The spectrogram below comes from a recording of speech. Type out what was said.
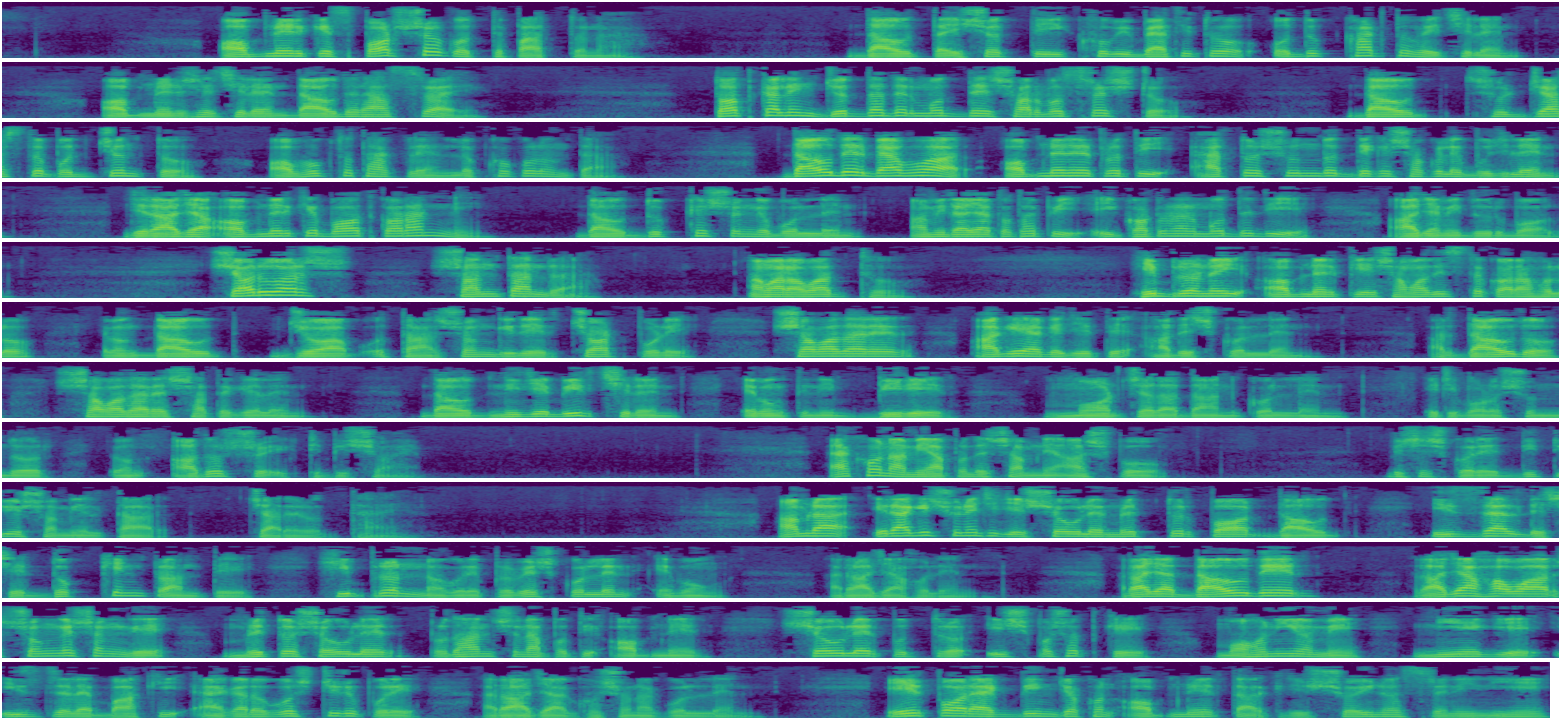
অবনেরকে স্পর্শ করতে পারত না। দাউদ তাই সত্যি খুবই ব্যথিত ও দুঃখার্থ হয়েছিলেন। অবনের এসেছিলেন দাউদের আশ্রয়ে। তৎকালীন যোদ্ধাদের মধ্যে সর্বশ্রেষ্ঠ। দাউদ সূর্যাস্ত পর্যন্ত অভুক্ত থাকলেন, লক্ষ্য করুন তা। দাউদের ব্যবহার অবনেরের প্রতি এত সুন্দর দেখে সকলে বুঝলেন যে রাজা অবনেরকে বধ করাননি। দাউদ দুঃখের সঙ্গে বললেন, আমি রাজা, তথাপি এই ঘটনার মধ্যে দিয়ে আজ আমি দুর্বল। সরুয়ার সন্তানরা আমার অবাধ্য। হিব্রনেই অবনেরকে সমাধিস্থ করা হল এবং দাউদ, জোয়াব ও তার সঙ্গীদের চট পড়ে সভাদারের আগে আগে যেতে আদেশ করলেন। আর দাউদও সভাদারের সাথে গেলেন। দাউদ নিজে বীর ছিলেন এবং তিনি বীরের মর্যাদা দান করলেন। এটি বড় সুন্দর এবং আদর্শ একটি বিষয়। এখন আমি আপনাদের সামনে আসব, বিশেষ করে দ্বিতীয় সমিল তার চারের অধ্যায়। আমরা এর আগে শুনেছি যে শৌলের মৃত্যুর পর দাউদ ইসরায়েল দেশের দক্ষিণ প্রান্তে হিব্রন নগরে প্রবেশ করলেন এবং রাজা হলেন। রাজা দাউদের রাজা হওয়ার সঙ্গে সঙ্গে মৃত শৌলের প্রধান সেনাপতি অবনের শৌলের পুত্র ঈশবসতকে মহনিয়মে নিয়ে গিয়ে ইসরায়েলের বাকি এগারো গোষ্ঠীর উপরে রাজা ঘোষণা করলেন। এরপর একদিন যখন অবনের তার কিছু সৈন্য শ্রেণি নিয়ে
